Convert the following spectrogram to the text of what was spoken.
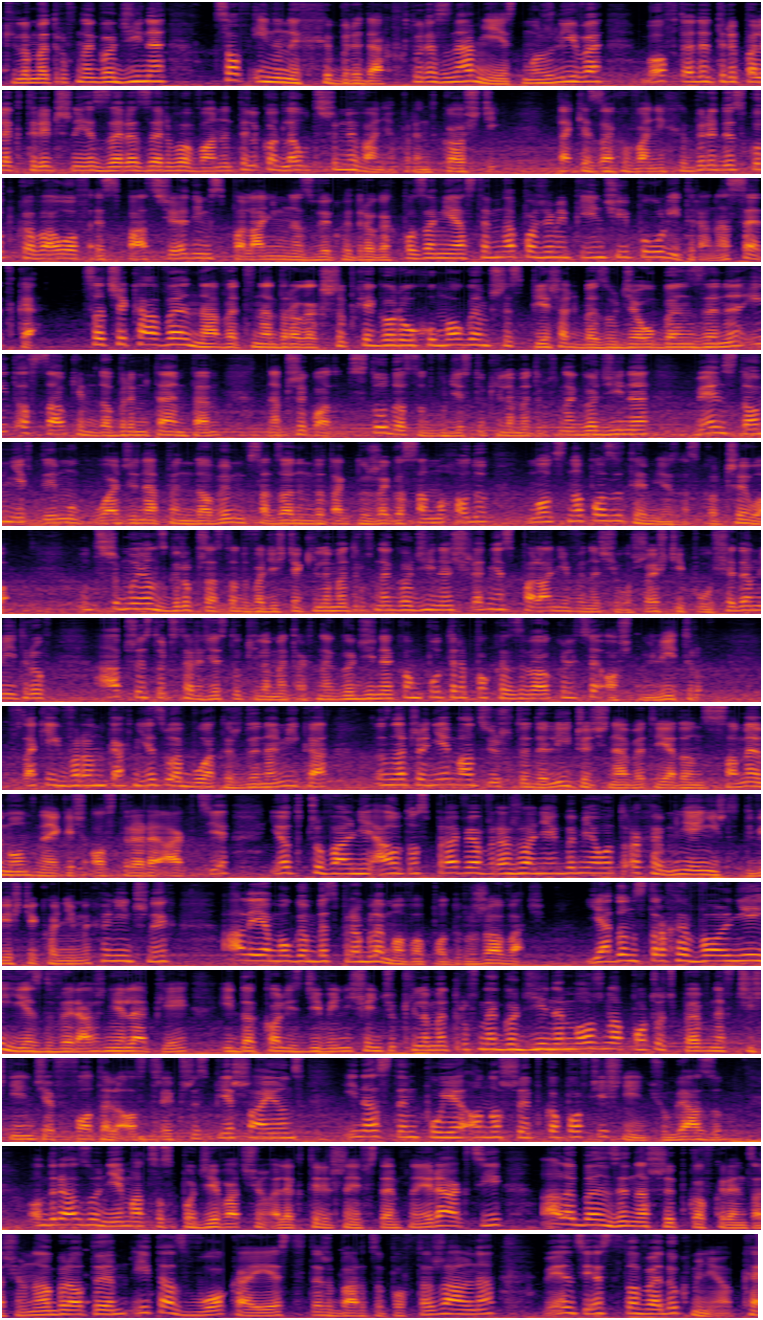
km na godzinę, co w innych hybrydach, które znam nie jest możliwe, bo wtedy tryb elektryczny jest zarezerwowany tylko dla utrzymywania prędkości. Takie zachowanie hybrydy skutkowało w Espas średnim spalaniem na zwykłych drogach poza miastem na poziomie 5,5 litra na setkę. Co ciekawe, nawet na drogach szybkiego ruchu mogłem przyspieszać bez udziału benzyny i to z całkiem dobrym tempem, na przykład od 100 do 120 km na godzinę, więc to mnie w tym układzie napędowym wsadzonym do tak dużego samochodu mocno pozytywnie zaskoczyło. Utrzymując grubsza 120 km na godzinę, średnie spalanie wynosiło 6,5-7 litrów, a przy 140 km na godzinę komputer pokazywał okolice 8 litrów. W takich warunkach niezła była też dynamika, to znaczy nie ma co już wtedy liczyć, nawet jadąc samemu, na jakieś ostre reakcje i odczuwalnie auto sprawia wrażenie, jakby miało trochę mniej niż 200 koni mechanicznych, ale ja mogłem bezproblemowo podróżować. Jadąc trochę wolniej jest wyraźnie lepiej i do okolic 90 km na godzinę można poczuć pewne wciśnięcie w fotel ostrej przyspieszając i następuje ono szybko po wciśnięciu gazu. Od razu nie ma co spodziewać się elektrycznej wstępnej reakcji, ale benzyna szybko wkręca się na obroty i ta zwłoka jest też bardzo powtarzalna, więc jest to według mnie ok.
